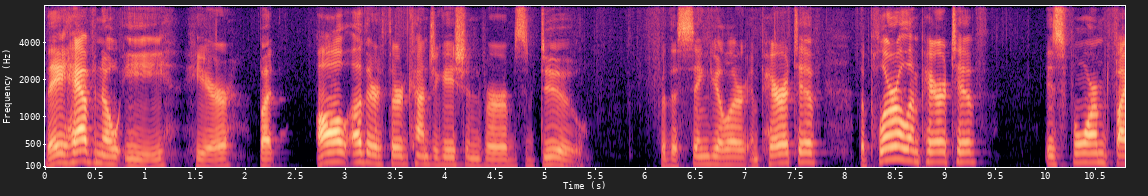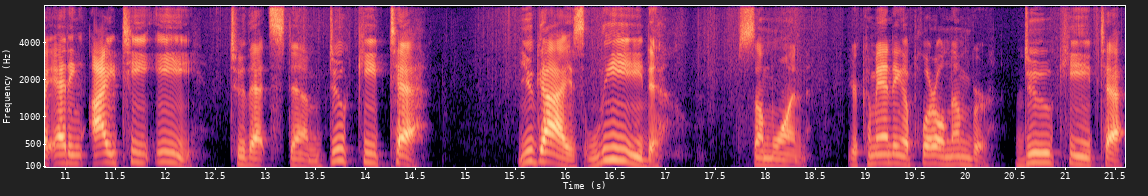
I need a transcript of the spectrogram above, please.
They have no E here, but all other third conjugation verbs do. For the singular imperative, the plural imperative is formed by adding ite to that stem. Ducite. You guys lead someone. You're commanding a plural number. Ducite.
